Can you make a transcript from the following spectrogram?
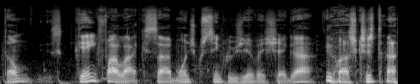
Então, quem falar que sabe onde que o 5G vai chegar, eu acho que está.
